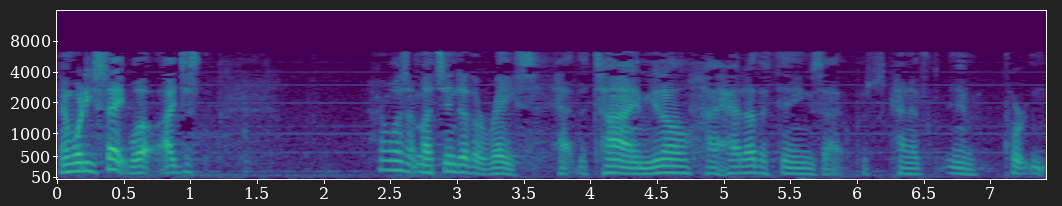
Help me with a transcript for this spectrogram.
And what do you say? Well, I just, I wasn't much into the race at the time. You know, I had other things that was kind of important.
